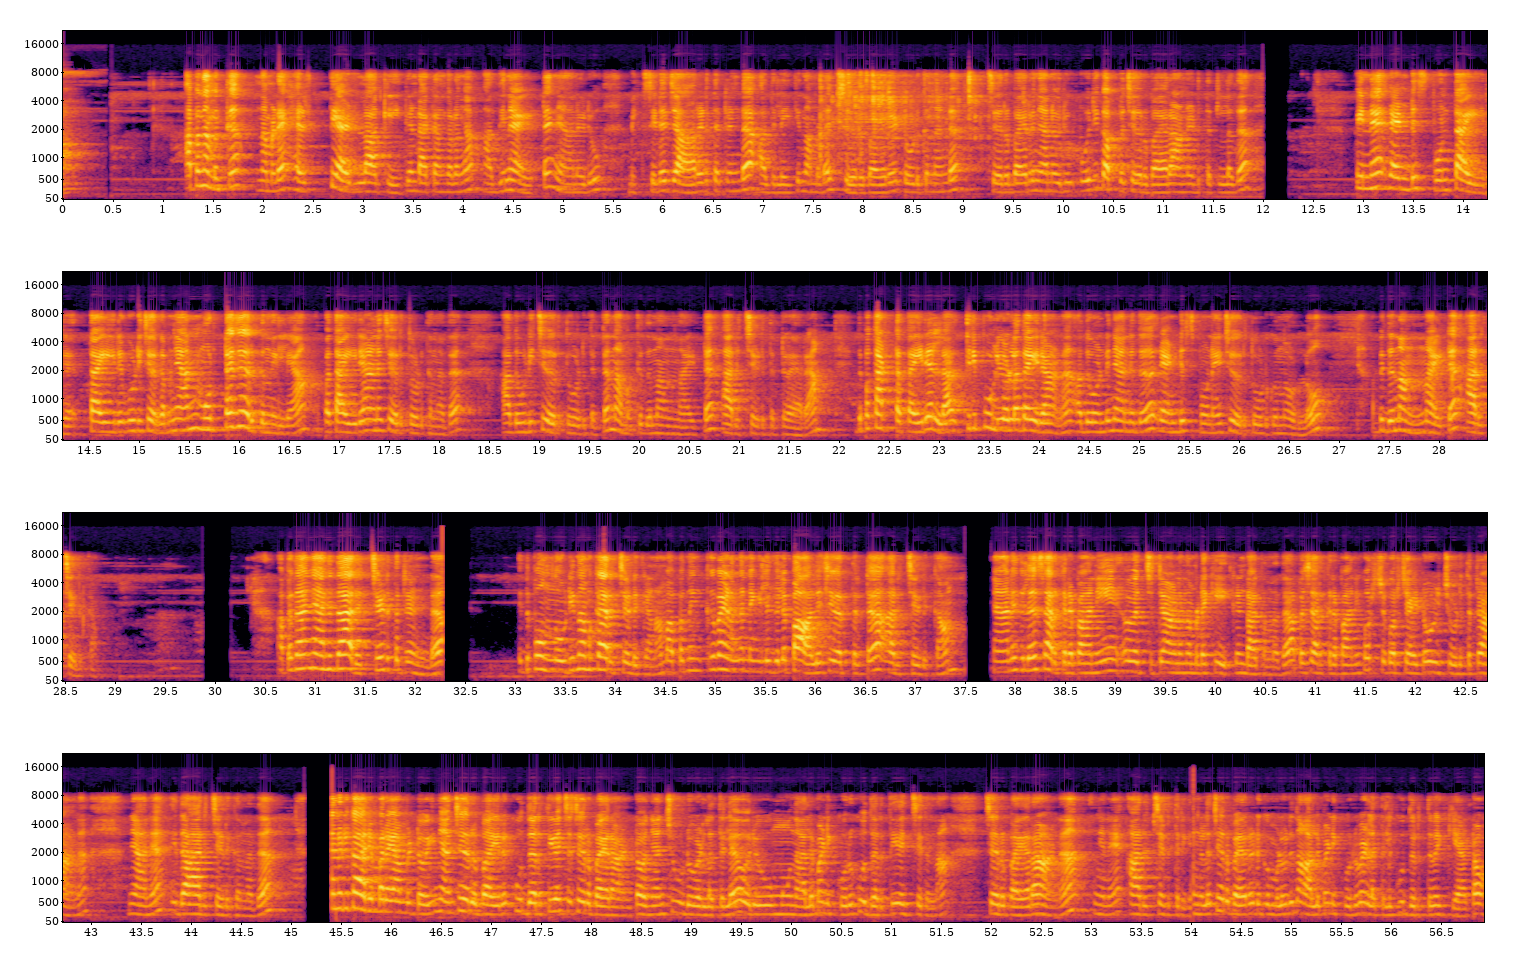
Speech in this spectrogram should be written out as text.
അപ്പം നമുക്ക് നമ്മുടെ ഹെൽത്തി ആയിട്ടുള്ള ആ കേക്ക് ഉണ്ടാക്കാൻ തുടങ്ങാം. അതിനായിട്ട് ഞാനൊരു മിക്സിയുടെ ജാർ എടുത്തിട്ടുണ്ട്. അതിലേക്ക് നമ്മുടെ ചെറുപയർ ഇട്ട് കൊടുക്കുന്നുണ്ട്. ചെറുപയർ ഞാൻ ഒരു ഒരു കപ്പ് ചെറുപയറാണ് എടുത്തിട്ടുള്ളത്. പിന്നെ രണ്ട് സ്പൂൺ തൈര്. തൈര് കൂടി ചേർക്കാം. ഞാൻ മുട്ട ചേർക്കുന്നില്ല. അപ്പോൾ തൈരാണ് ചേർത്ത് കൊടുക്കുന്നത്. അതുകൂടി ചേർത്ത് കൊടുത്തിട്ട് നമുക്കിത് നന്നായിട്ട് അരച്ചെടുത്തിട്ട് വരാം. ഇതിപ്പോൾ കട്ട തൈരല്ല ഇത്തിരി പുളിയുള്ള തൈരാണ്. അതുകൊണ്ട് ഞാനിത് രണ്ട് സ്പൂണേ ചേർത്ത് കൊടുക്കുന്നുള്ളൂ. അപ്പോൾ ഇത് നന്നായിട്ട് അരച്ചെടുക്കാം. അപ്പോൾ ഇതാ ഞാനിത് അരച്ചെടുത്തിട്ടുണ്ട്. ഇതിപ്പോൾ ഒന്നുകൂടി നമുക്ക് അരച്ചെടുക്കണം. അപ്പോൾ നിങ്ങൾക്ക് വേണമെന്നുണ്ടെങ്കിൽ ഇതിൽ പാൽ ചേർത്തിട്ട് അരച്ചെടുക്കാം. ഞാനിതിൽ ശർക്കരപ്പാനി വെച്ചിട്ടാണ് നമ്മുടെ കേക്ക് ഉണ്ടാക്കുന്നത്. അപ്പോൾ ശർക്കരപ്പാനി കുറച്ച് കുറച്ചായിട്ട് ഒഴിച്ചു കൊടുത്തിട്ടാണ് ഞാൻ ഇത് അരച്ചെടുക്കുന്നത്. ഞാനൊരു കാര്യം പറയാൻ വിട്ടോയി ഞാൻ ചെറുപയർ കുതിർത്തി വെച്ച ചെറുപയറാണ് കേട്ടോ ഞാൻ ചൂടുവെള്ളത്തിൽ ഒരു മൂന്നാൽ മണിക്കൂർ കുതിർത്തി വെച്ചിരുന്ന ചെറുപയറാണ് ഇങ്ങനെ അരച്ചെടുത്തിരിക്കുന്നത്. നിങ്ങൾ ചെറുപയർ എടുക്കുമ്പോൾ ഒരു നാല് മണിക്കൂർ വെള്ളത്തിൽ കുതിർത്ത് വെക്കുക കേട്ടോ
